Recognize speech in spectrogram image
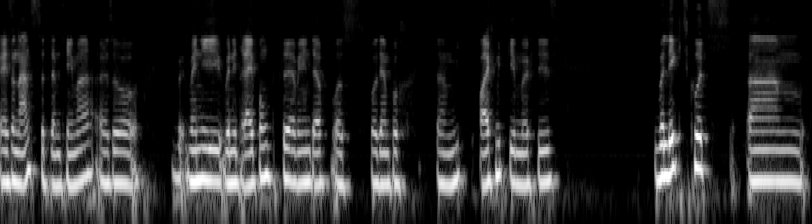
Resonanz zu dem Thema. Also wenn ich, wenn ich drei Punkte erwähnen darf, was, was ich einfach äh, mit euch mitgeben möchte, ist, überlegt kurz, ähm,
